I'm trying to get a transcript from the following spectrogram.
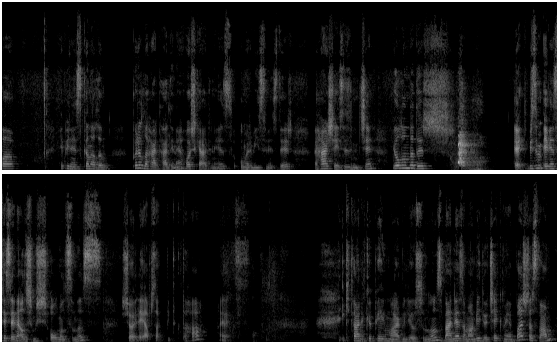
Merhaba. Hepiniz kanalım Pırıl'la Her Telden'e hoş geldiniz. Umarım iyisinizdir ve her şey sizin için yolundadır. Evet, bizim evin seslerine alışmış olmalısınız. Şöyle yapsak bir tık daha. Evet. İki tane köpeğim var biliyorsunuz. Ben ne zaman video çekmeye başlasam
